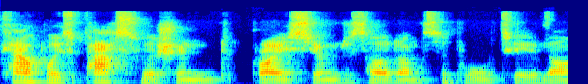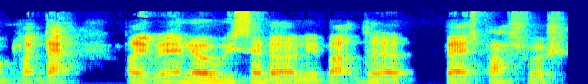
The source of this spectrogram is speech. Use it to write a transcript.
Cowboys pass rush and Bryce Young just hold on to the ball too long. Like that, like I know we said earlier about the Bears pass rush.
